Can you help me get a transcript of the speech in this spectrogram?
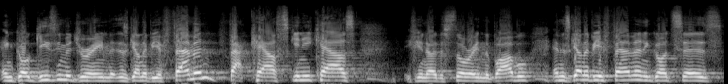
and God gives him a dream that there's going to be a famine, fat cows, skinny cows, if you know the story in the Bible, and there's going to be a famine, and God says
